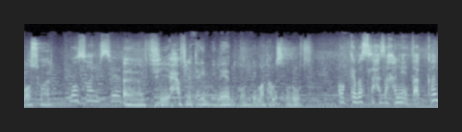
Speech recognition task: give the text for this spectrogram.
bonsoir. bonsoir monsieur آه في حفلة عيد ميلاد هون بمطعم اسمه روف. okay بس لحظة خليني أتأكد.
